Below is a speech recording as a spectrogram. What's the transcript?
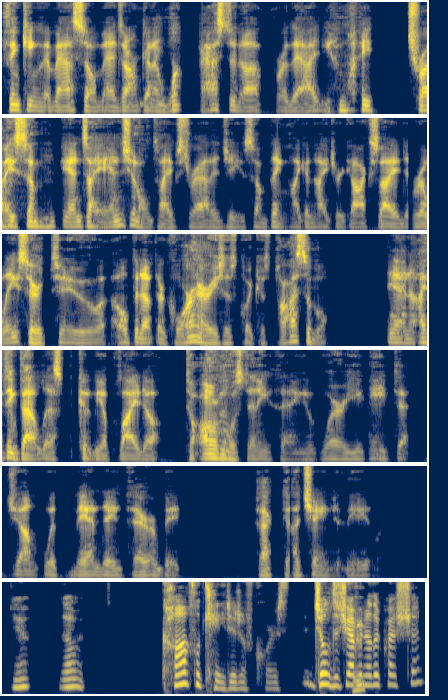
thinking the mast cell meds aren't going to work fast enough for that, you might try some anti-anginal type strategy, something like a nitric oxide releaser to open up their coronaries as quick as possible. And I think that list could be applied to, to almost anything where you need to jump with band-aid therapy affect a change immediately. Yeah, no, complicated, of course. Jill, did you have mm-hmm. another question?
